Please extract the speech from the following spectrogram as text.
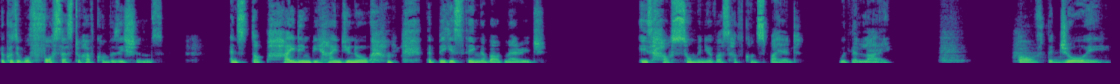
because it will force us to have conversations and stop hiding behind, you know, the biggest thing about marriage is how so many of us have conspired with the lie of the joy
